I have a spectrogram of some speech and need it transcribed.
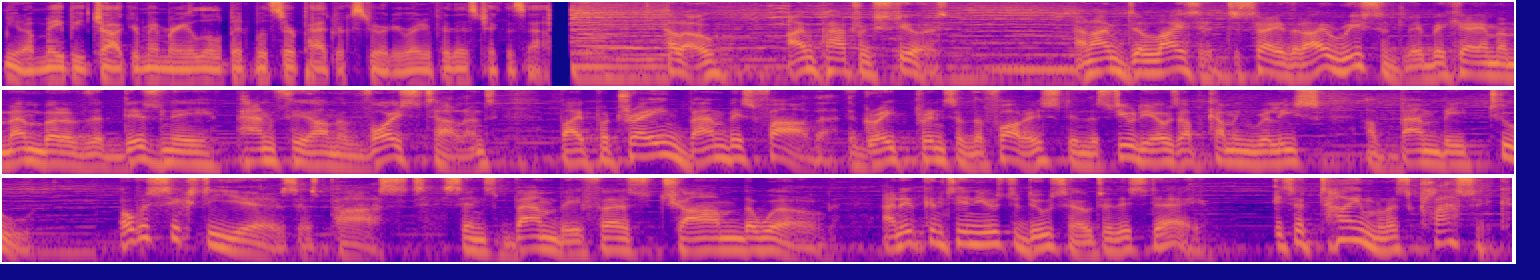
you know maybe jog your memory a little bit with Sir Patrick Stewart. Are you ready for this? Check this out. Hello, I'm Patrick Stewart, and I'm delighted to say that I recently became a member of the Disney Pantheon of Voice Talent by portraying Bambi's father, the great prince of the forest, in the studio's upcoming release of Bambi 2. Over 60 years has passed since Bambi first charmed the world, and it continues to do so to this day. It's a timeless classic,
